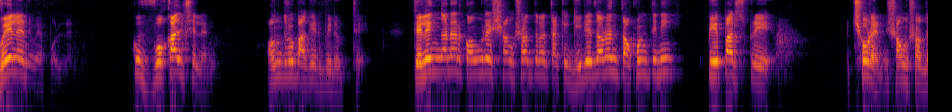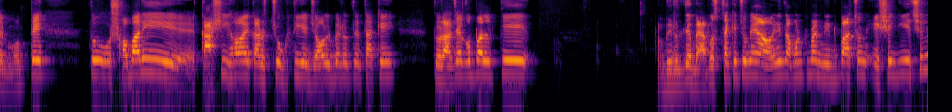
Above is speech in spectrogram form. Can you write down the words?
ওয়েলে নেমে পড়লেন। খুব ভোকাল ছিলেন অন্ধ্রবাগের বিরুদ্ধে। তেলেঙ্গানার কংগ্রেস সাংসদরা তাকে ঘিরে ধরেন, তখন তিনি পেপার স্প্রে ছোড়েন সংসদের মধ্যে। তো সবারই কাশি হয়, কারোর চোখ দিয়ে জল বেরোতে থাকে। তো রাজাগোপালকে বিরুদ্ধে ব্যবস্থা কিছু নেওয়া হয়নি। তখন তোমার নির্বাচন এসে গিয়েছিল।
